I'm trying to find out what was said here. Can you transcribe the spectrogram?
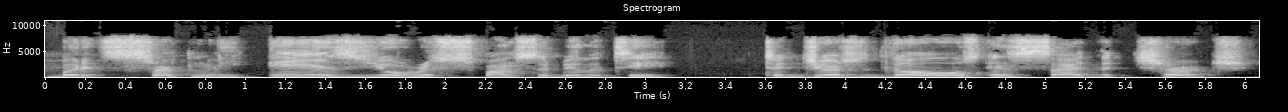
but it certainly is your responsibility to judge those inside the church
